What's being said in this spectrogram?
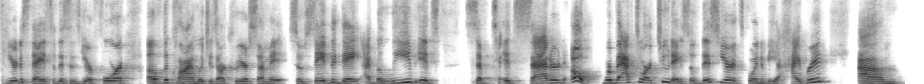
here to stay. So, this is year four of the climb, which is our career summit. So, save the date. I believe it's Sept- it's Saturday. Oh, we're back to our two days. So this year it's going to be a hybrid. Um,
